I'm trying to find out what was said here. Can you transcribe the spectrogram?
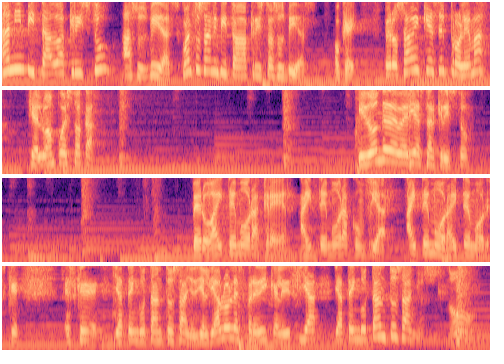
han invitado a Cristo a sus vidas. ¿Cuántos han invitado a Cristo a sus vidas? Ok, pero ¿saben qué es el problema? Que lo han puesto acá. ¿Y dónde debería estar Cristo? Pero hay temor a creer, hay temor a confiar, hay temor, hay temor. Es que es que ya tengo tantos años. Y el diablo les predica, le dice que ya, ya tengo tantos años. No,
